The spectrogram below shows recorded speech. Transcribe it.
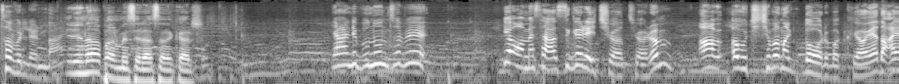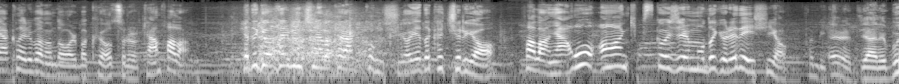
tavırlarından. Biri ne yapar mesela sana karşı? Yani bunun tabii ya mesela sigara içiyor atıyorum. Av- Avuç içi bana doğru bakıyor ya da ayakları bana doğru bakıyor otururken falan. Ya da gözlerimin içine bakarak konuşuyor ya da kaçırıyor falan. Yani o anki psikoloji moda göre değişiyor tabii ki. Evet yani bu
